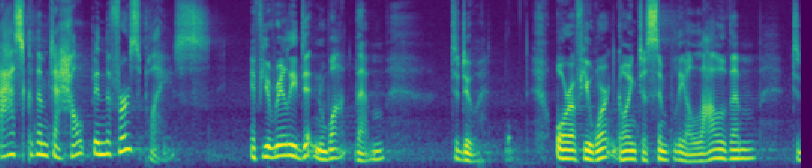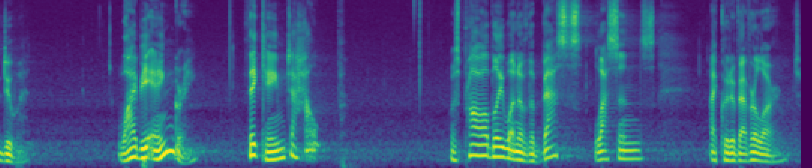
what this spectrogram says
ask them to help in the first place if you really didn't want them to do it? Or if you weren't going to simply allow them to do it? Why be angry? They came to help. It was probably one of the best lessons I could have ever learned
